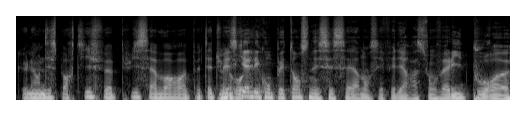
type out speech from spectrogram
que, les handisportifs puissent avoir peut-être Mais est-ce qu'il y a les compétences nécessaires dans ces fédérations valides pour euh,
